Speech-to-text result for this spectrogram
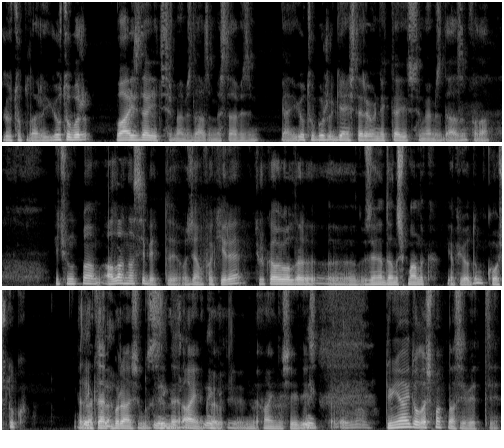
YouTube'ları, YouTuber vaizler yetiştirmemiz lazım mesela bizim. Yani YouTuber gençlere örnekler yetiştirmemiz lazım falan. Hiç unutmam. Allah nasip etti hocam fakire. Türk Hava Yolları e, üzerine danışmanlık yapıyordum. Koçluk. Ne Zaten güzel. branşımız Ne sizinle güzel, aynı ne ka- aynı Ne şeydeyiz. güzel eyvallah. Dünyayı dolaşmak nasip etti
